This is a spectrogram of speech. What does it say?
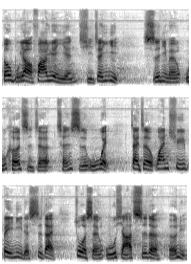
都不要发怨言、起争议，使你们无可指责、诚实无畏，在这弯曲悖逆的世代，做神无瑕疵的儿女。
